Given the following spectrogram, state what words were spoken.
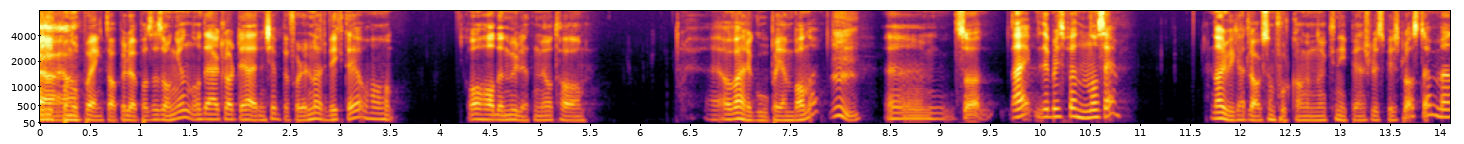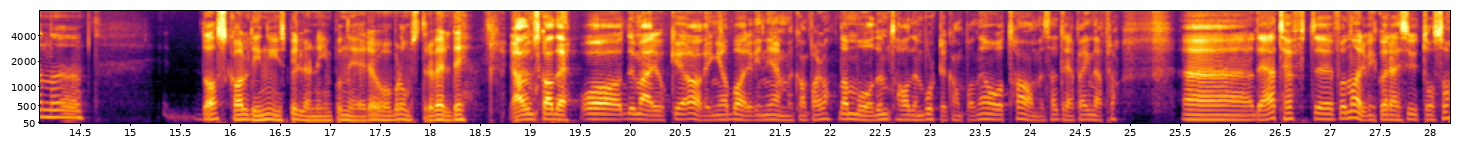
ja, gikk på noen noe poengtap i løpet av sesongen. Og det er klart det er en kjempefordel Narvik, det. Å ha, å ha den muligheten med å ta Å være god på hjemmebane. mm. Så nei, det blir spennende å se. Narvik er et lag som fort kan knipe en sluttspillsplass, men da skal de nye spillerne imponere og blomstre veldig. Ja, de skal det. Og de er jo ikke avhengig av bare å vinne hjemmekamper. Da. da må de ta de bortekampene og ta med seg tre poeng derfra. Eh, det er tøft eh, for Narvik å reise ut også,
